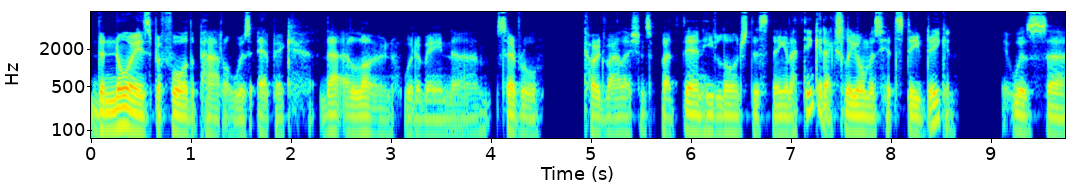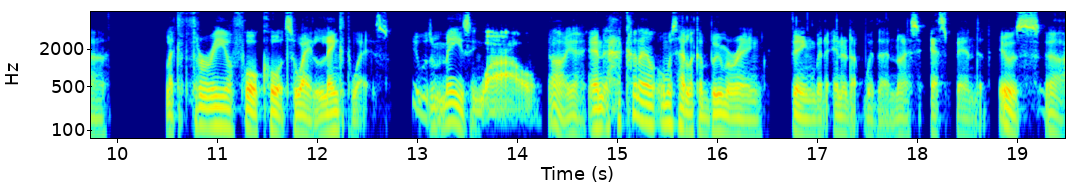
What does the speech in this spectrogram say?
the noise before the paddle was epic. That alone would have been um, several code violations. But then he launched this thing, and I think it actually almost hit Steve Deacon. It was uh, like three or four courts away, lengthways. It was amazing. Wow. Oh yeah, and it kind of almost had like a boomerang thing, but it ended up with a nice S bend. It was uh,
